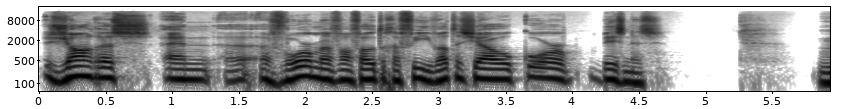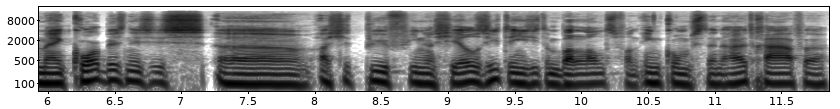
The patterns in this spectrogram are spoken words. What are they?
genres en vormen van fotografie, wat is jouw core business? Mijn core business is, als je het puur financieel ziet en je ziet een balans van inkomsten en uitgaven,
